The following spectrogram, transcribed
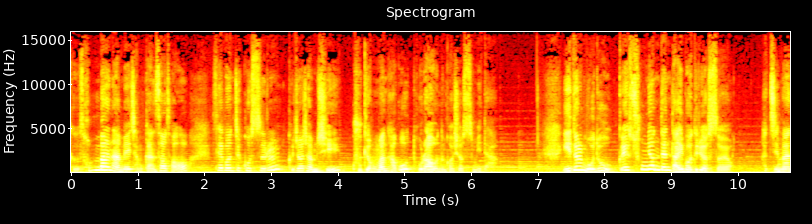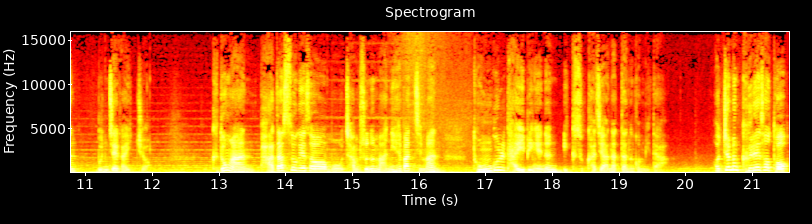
그 선반암에 잠깐 서서 세 번째 코스를 그저 잠시 구경만 하고 돌아오는 것이었습니다. 이들 모두 꽤 숙련된 다이버들이었어요. 하지만 문제가 있죠. 그동안 바닷속에서 뭐 잠수는 많이 해봤지만 동굴 다이빙에는 익숙하지 않았다는 겁니다. 어쩌면 그래서 더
